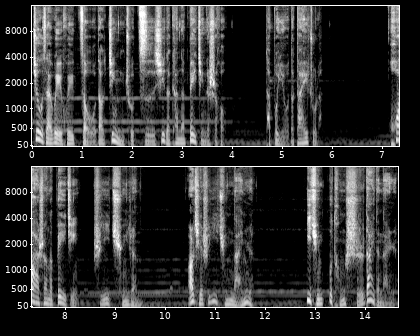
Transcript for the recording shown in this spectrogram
就在魏辉走到近处，仔细的看那背景的时候，他不由得呆住了。画上的背景是一群人，而且是一群男人，一群不同时代的男人。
